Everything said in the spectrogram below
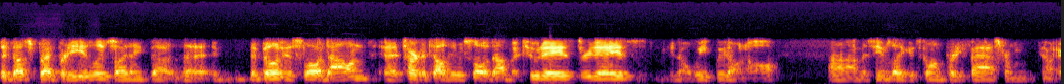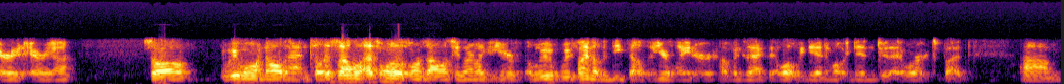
thing does spread pretty easily. So I think the, the the ability to slow it down, it's hard to tell. Do we slow it down by two days, three days, you know, week? We don't know. Um, it seems like it's going pretty fast from you know area to area. So we won't know that until this is almost that's one of those ones almost you learn like a year we we find out the details a year later of exactly what we did and what we didn't do that worked but um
